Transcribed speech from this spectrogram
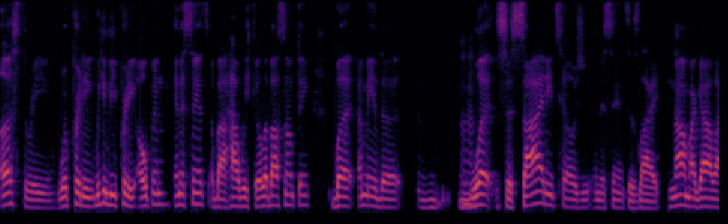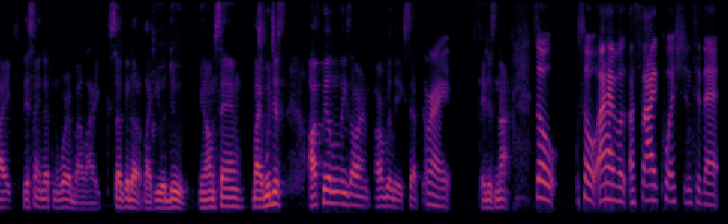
us three, we're pretty, we can be pretty open in a sense about how we feel about something. But I mean, the Mhm. what society tells you in a sense is like, nah, my guy, like this ain't nothing to worry about. Like, suck it up, like you a dude. You know what I'm saying? Like, we're just our feelings aren't aren't really accepted. right They're not. So, so I have a, a side question to that.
